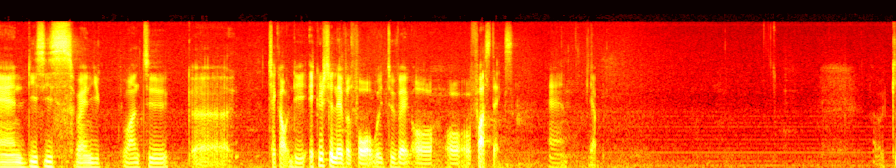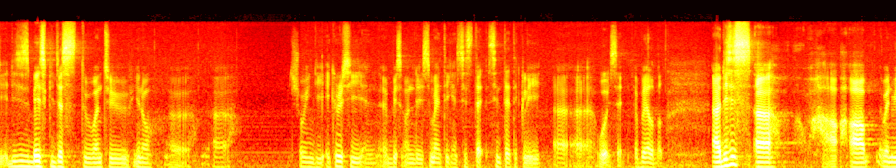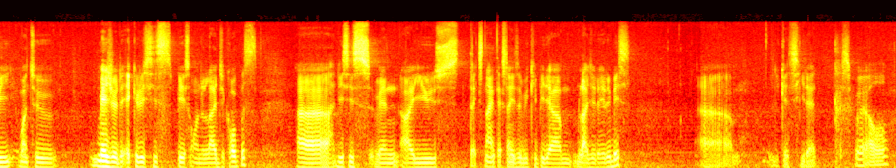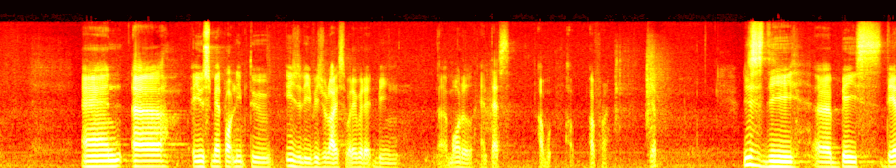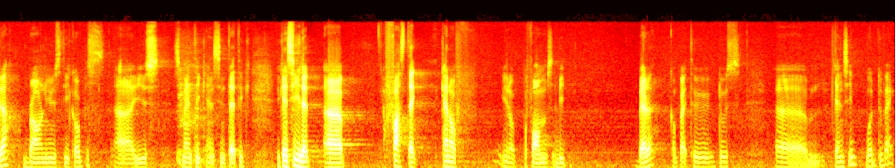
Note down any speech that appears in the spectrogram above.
And this is when you want to uh, check out the accuracy level for Word2Vec or, or, or FastText. And yep. Okay, this is basically just to want to, you know, uh, showing the accuracy and uh, based on the semantic and syntactically uh, uh, words that available. this is how, when we want to measure the accuracies based on a larger corpus. Uh, this is when I use Text9. Text9 is a Wikipedia larger database. Um, you can see that as well. And uh, I use Matplotlib to easily visualize whatever that being uh, modeled and test up, front. Yep. This is the uh, base data, Brown University corpus. Uh, use semantic and synthetic. You can see that uh, kind of you know, performs a bit better compared to those um, Gensim Word2Vec.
